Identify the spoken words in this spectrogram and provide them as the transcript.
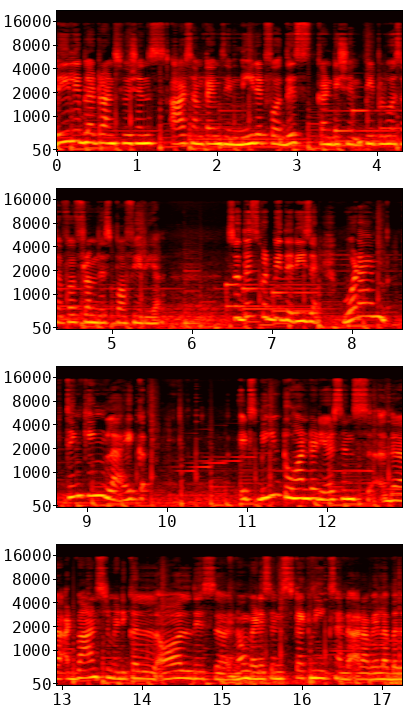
Daily blood transfusions are sometimes needed for this condition people who suffer from this porphyria so this could be the reason. What i'm thinking like it's been 200 years since the advanced medical all this uh, you know medicines techniques and are available.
